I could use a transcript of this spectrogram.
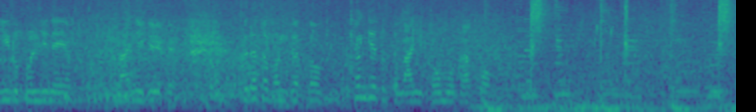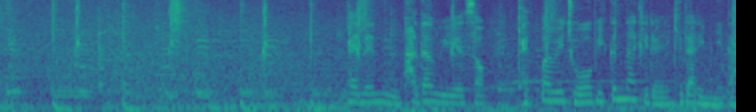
일을 벌리네요. 많이. 그러다 보니까 또 형제들도 많이 도움을 받고. 배는 바다 위에서 갯바위 조업이 끝나기를 기다립니다.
